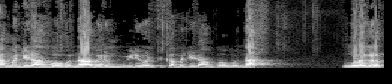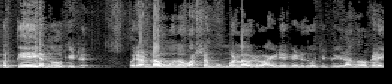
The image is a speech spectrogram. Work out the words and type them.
കമന്റ് ഇടാൻ പോകുന്ന വരും വീഡിയോകൾക്ക് കമന്റ് ഇടാൻ പോകുന്ന ഊളകൾ പ്രത്യേകം നോക്കിയിട്ട് ഒരു രണ്ടോ മൂന്നോ വർഷം മുമ്പുള്ള ഒരു ഐഡിയ ഒക്കെ എടുത്ത് വെച്ചിട്ട് ഇടാൻ നോക്കണേ.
